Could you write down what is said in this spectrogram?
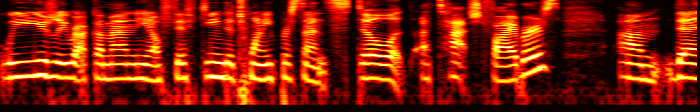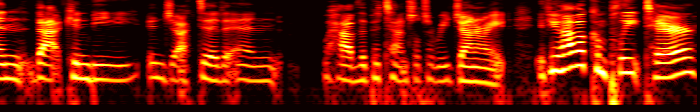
we usually recommend you know 15 to 20 percent still attached fibers um, then that can be injected and have the potential to regenerate. If you have a complete tear,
